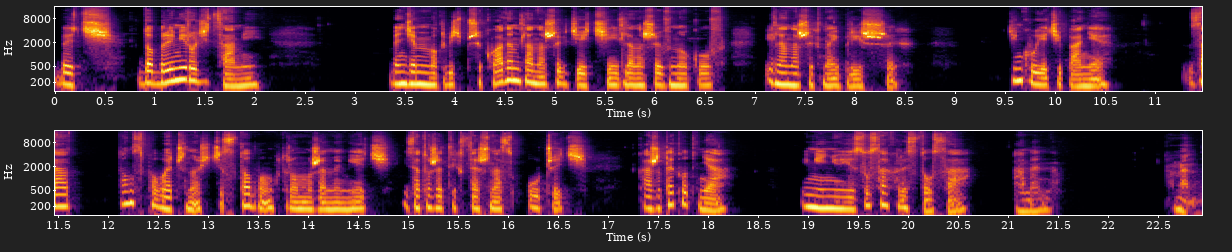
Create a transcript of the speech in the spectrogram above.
być dobrymi rodzicami. Będziemy mogli być przykładem dla naszych dzieci, dla naszych wnuków i dla naszych najbliższych. Dziękuję Ci, Panie, za tą społeczność z Tobą, którą możemy mieć i za to, że Ty chcesz nas uczyć każdego dnia. W imieniu Jezusa Chrystusa. Amen. Amen.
